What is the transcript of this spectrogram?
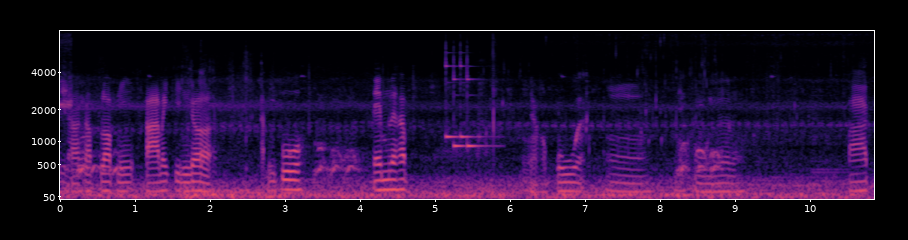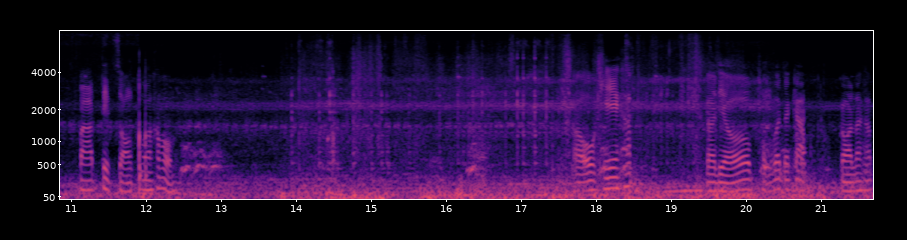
นี่ละครับรอบนี้ปลาไม่กินก็มีปูเต็มเลยครับอยากเขาปูอะอืมมีปูเยอะเลยปลาปลาติดสองตัวครับผมเอาโอเคครับ ก็เดี๋ยวผมก็จะกลับก่อนแล้วครับ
